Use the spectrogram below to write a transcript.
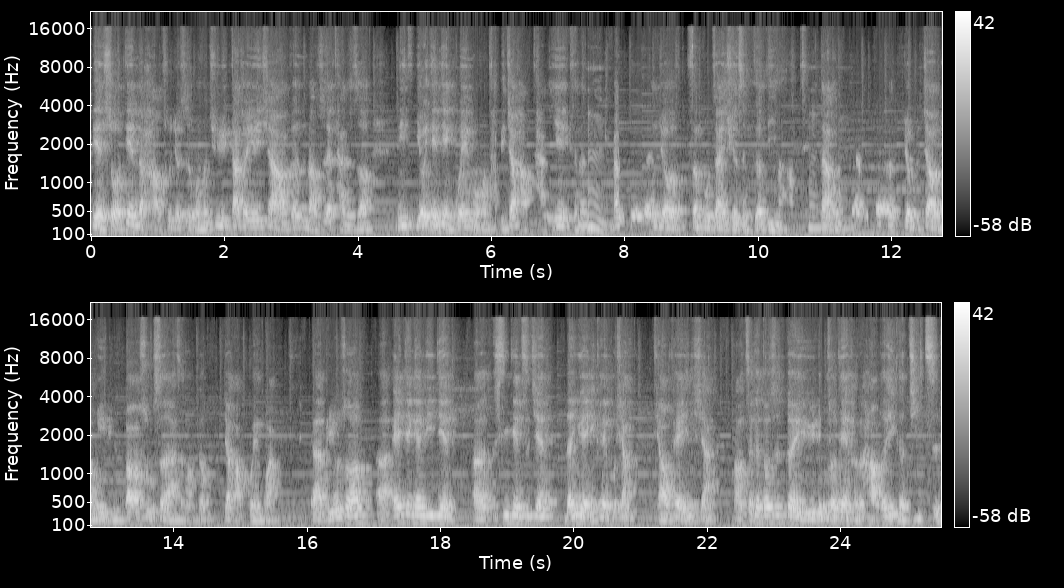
连锁店的好处就是我们去大专院校跟老师在谈的时候。你有一点点规模，它比较好谈，因为可能它的学生就分布在全省各地嘛，哈。那我们这样呃就比较容易，比如包括宿舍啊什么都比较好规划。呃，比如说呃 A 店跟 B 店，呃 C 店之间人员也可以互相调配一下，哦，这个都是对于连锁店很好的一个机制。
